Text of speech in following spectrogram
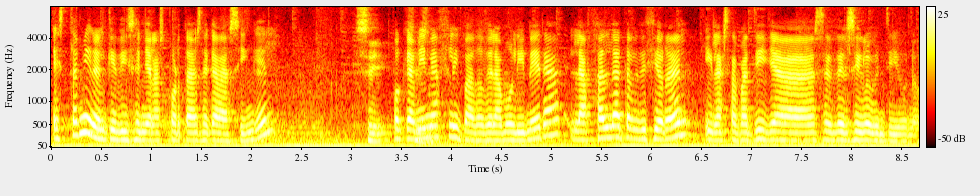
¿Es también el que diseña las portadas de cada single? sí. Porque a sí, mí sí. me ha flipado de la molinera, la falda tradicional y las zapatillas del siglo XXI. O sea,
